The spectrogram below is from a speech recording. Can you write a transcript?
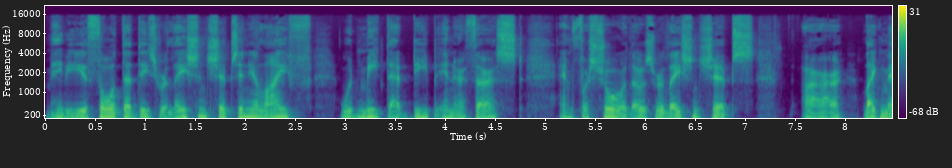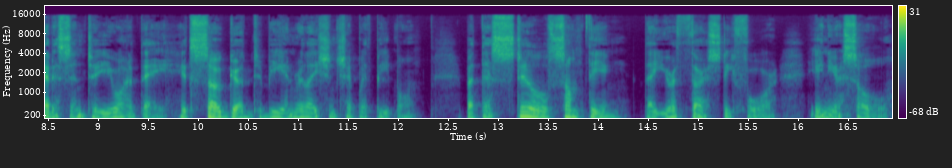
Maybe you thought that these relationships in your life would meet that deep inner thirst, and for sure, those relationships are like medicine to you, aren't they? It's so good to be in relationship with people, but there's still something that you're thirsty for in your soul.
